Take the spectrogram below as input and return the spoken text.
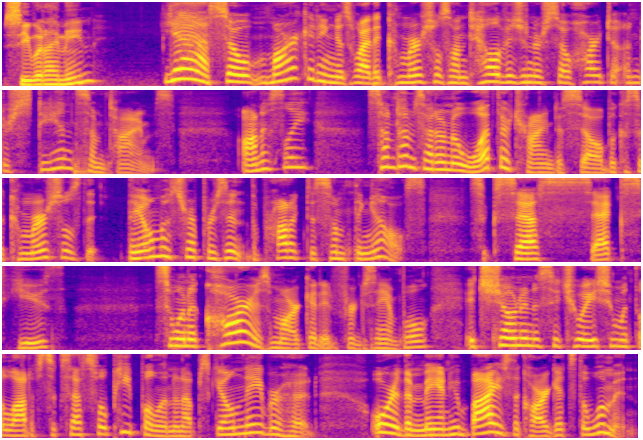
See what I mean? Yeah, so marketing is why the commercials on television are so hard to understand sometimes. Honestly, Sometimes I don't know what they're trying to sell because the commercials they almost represent the product as something else. Success, sex, youth. So when a car is marketed, for example, it's shown in a situation with a lot of successful people in an upscale neighborhood. Or the man who buys the car gets the woman.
